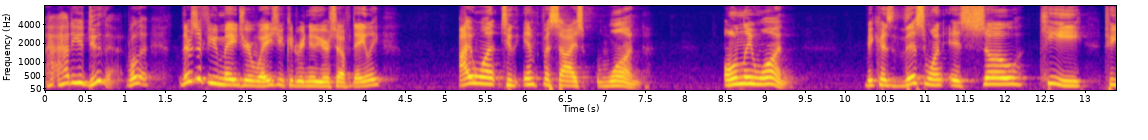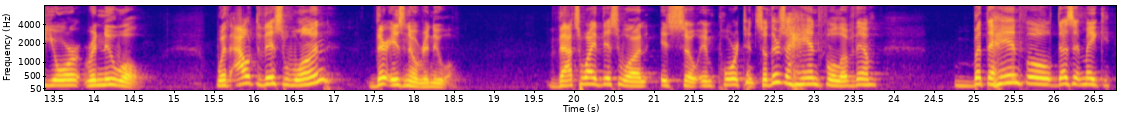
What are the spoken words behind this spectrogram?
How do you do that? Well, there's a few major ways you could renew yourself daily. I want to emphasize one, only one, because this one is so key to your renewal. Without this one, there is no renewal. That's why this one is so important. So there's a handful of them, but the handful doesn't make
